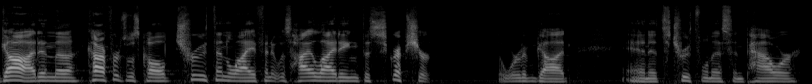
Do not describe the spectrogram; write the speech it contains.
God. And the conference was called Truth and Life, and it was highlighting the Scripture, the Word of God, and its truthfulness and power.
